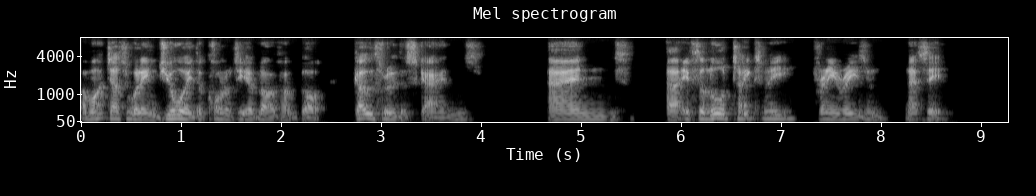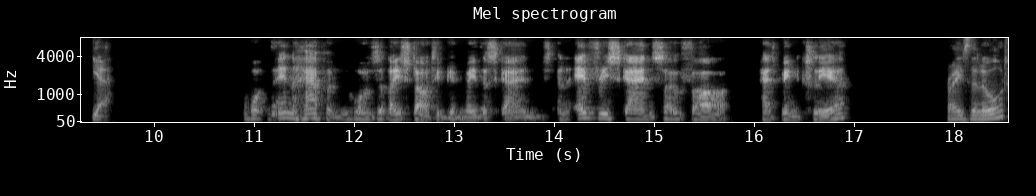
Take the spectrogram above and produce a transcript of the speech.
I might just well enjoy the quality of life I've got, go through the scans, and uh, if the Lord takes me for any reason, that's it. Yeah. What then happened was that they started giving me the scans, and every scan so far has been clear. Praise the Lord.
